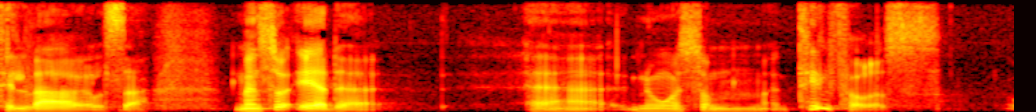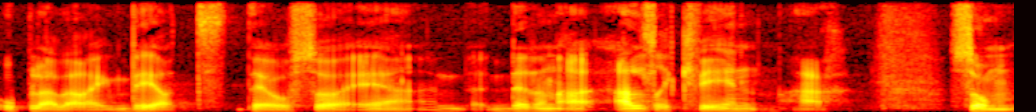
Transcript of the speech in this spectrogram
tilværelse. Men så er det eh, noe som tilføres, opplever jeg, ved at det også er, det er den eldre kvinnen her som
